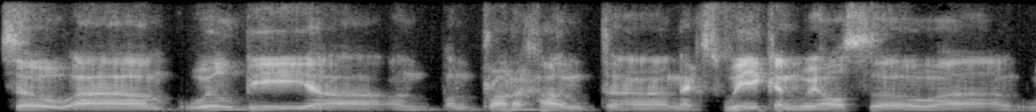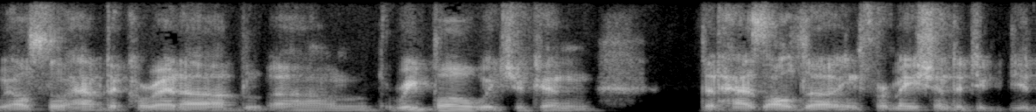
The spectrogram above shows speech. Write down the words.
So um, we'll be uh, on, on product hunt uh, next week and we also uh, we also have the Caretta um, repo which you can that has all the information that you, you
